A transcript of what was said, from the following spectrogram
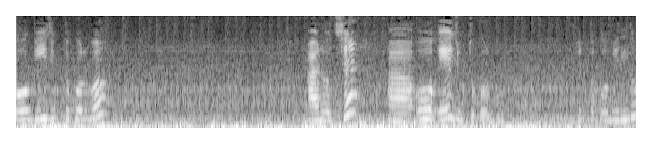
ও বি যুক্ত করব। আর হচ্ছে ও এ যুক্ত করব। তো ও বিন্দু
